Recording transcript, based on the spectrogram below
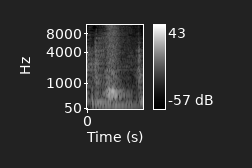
there.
